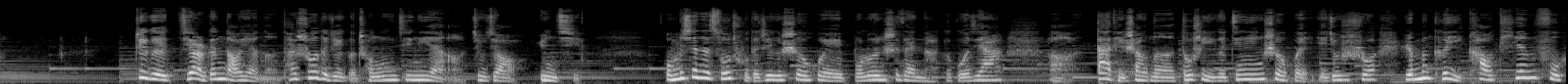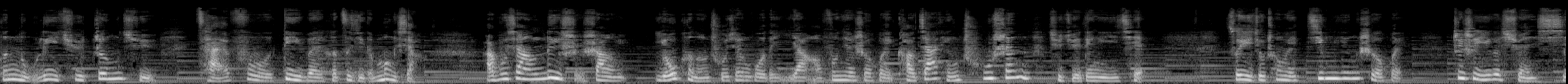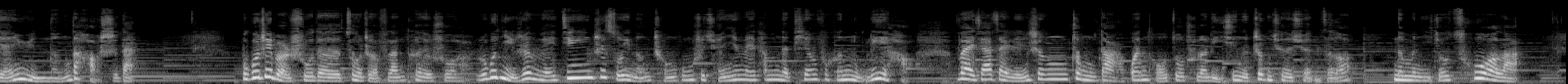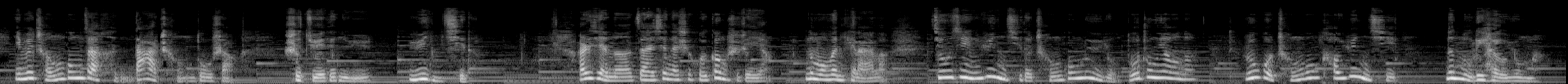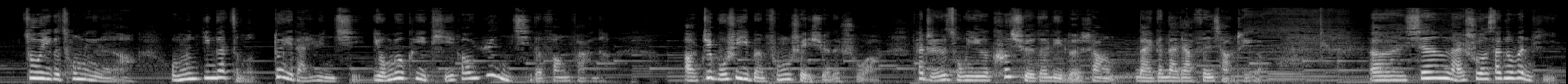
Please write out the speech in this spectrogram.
这个吉尔根导演呢，他说的这个成功经验啊，就叫运气。我们现在所处的这个社会，不论是在哪个国家，啊，大体上呢都是一个精英社会，也就是说，人们可以靠天赋和努力去争取。财富、地位和自己的梦想，而不像历史上有可能出现过的一样啊，封建社会靠家庭出身去决定一切，所以就称为精英社会。这是一个选贤与能的好时代。不过这本书的作者弗兰克就说啊，如果你认为精英之所以能成功是全因为他们的天赋和努力好，外加在人生重大关头做出了理性的正确的选择，那么你就错了。因为成功在很大程度上是决定于运气的，而且呢，在现代社会更是这样。那么问题来了，究竟运气的成功率有多重要呢？如果成功靠运气，那努力还有用吗？作为一个聪明人啊，我们应该怎么对待运气？有没有可以提高运气的方法呢？啊，这不是一本风水学的书啊，它只是从一个科学的理论上来跟大家分享这个。嗯，先来说三个问题。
